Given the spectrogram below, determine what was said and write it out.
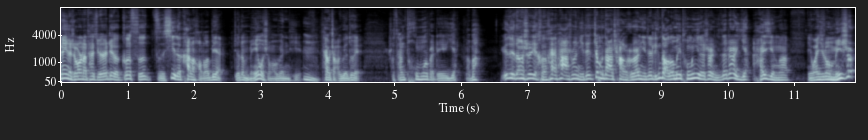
那个时候呢，他觉得这个歌词仔细的看了好多遍，觉得没有什么问题。嗯，他要找乐队，说咱偷摸把这个演了吧。乐队当时也很害怕，说你这这么大场合，你这领导都没同意的事儿，你在这儿演还行啊？李冠希说没事儿。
